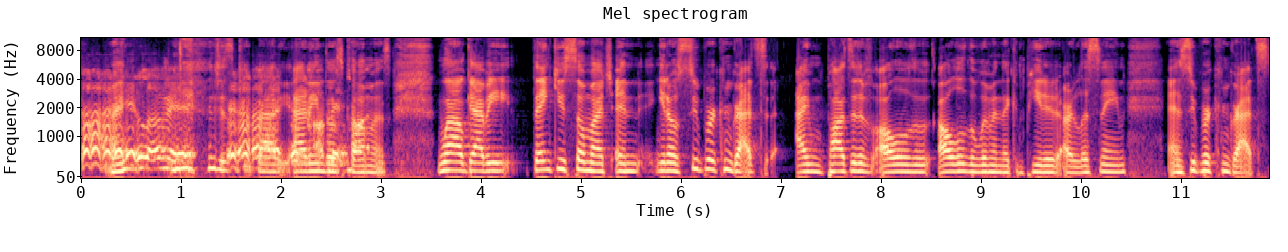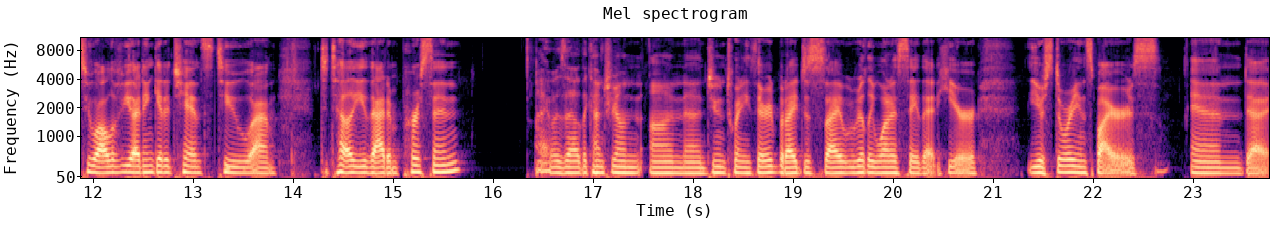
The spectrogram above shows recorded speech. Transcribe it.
right? I love it. Just keep adding, adding those commas. Wow, Gaby, thank you so much, and you know, super congrats. I'm positive all of the all of the women that competed are listening, and super congrats to all of you. I didn't get a chance to um, to tell you that in person. I was out of the country on on uh, June 23rd, but I just I really want to say that here, your story inspires, and uh,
